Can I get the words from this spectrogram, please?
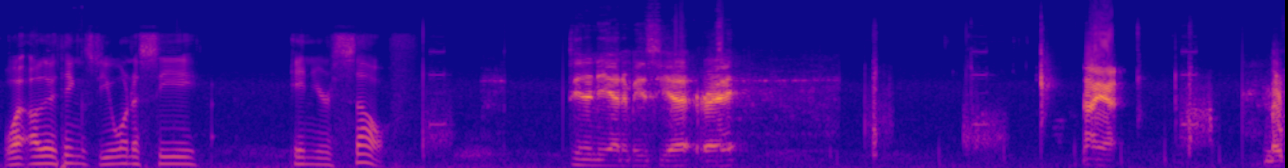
What other things do you want to see in yourself? Seen any enemies yet, right? Not yet. Nope.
